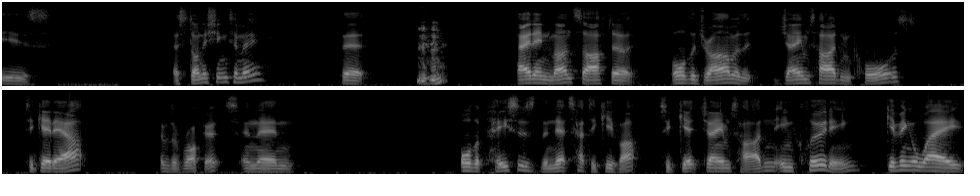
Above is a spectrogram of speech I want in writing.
is astonishing to me that hmm 18 months after all the drama that James Harden caused to get out of the Rockets and then all the pieces the Nets had to give up to get James Harden, including giving away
